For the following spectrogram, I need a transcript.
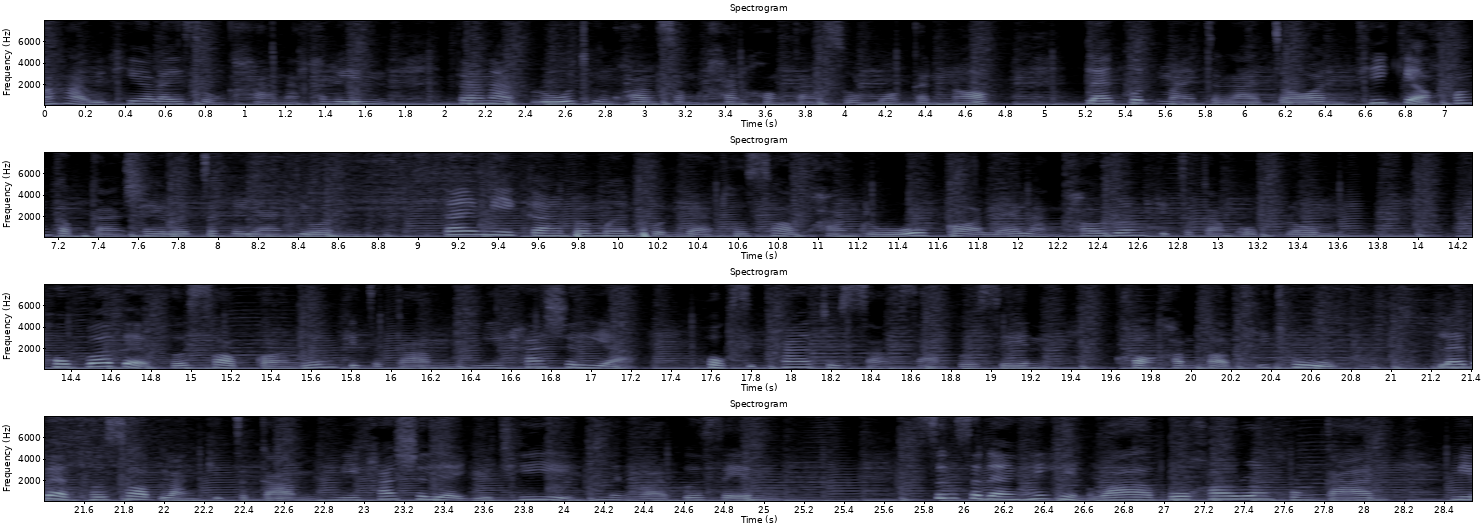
มหาวิทยาลัยสงขลานครินทร์ตระหนักรู้ถึงความสำคัญของการสวมหมวกกันน็อก และกฎหมายจราจรที่เกี่ยวข้องกับการใช้รถจักรยานยนต์ ได้มีการประเมินผลแบบทดสอบความรู้ก่อนและหลังเข้าร่วมกิจกรรมอบรม พบว่าแบบทดสอบก่อนเริ่มกิจกรรม มีค่าเฉลี่ย 65.33%ของคำตอบที่ถูก และแบบทดสอบหลังกิจกรรม มีค่าเฉลี่ยอยู่ที่ 100%ซึ่งแสดงให้เห็นว่าผู้เข้าร่วมโครงการมี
